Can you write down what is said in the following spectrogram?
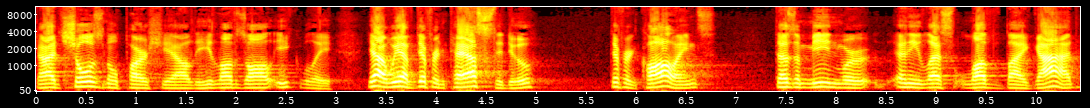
God shows no partiality, He loves all equally. Yeah, we have different tasks to do, different callings doesn't mean we're any less loved by God.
